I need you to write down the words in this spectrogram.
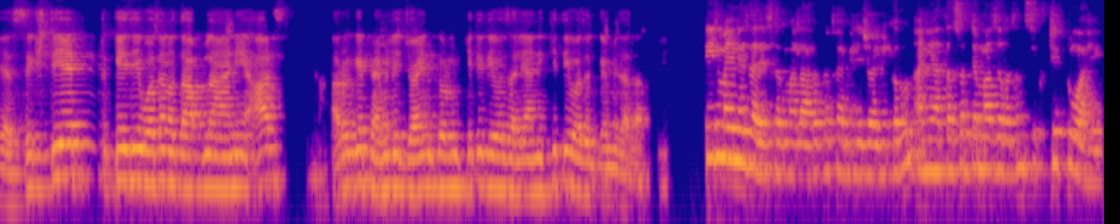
yes sixty eight K G वजन होतं आपलं आणि आज आरोग्य फॅमिली जॉईन करून किती दिवस झाले आणि किती वजन कमी झालं आपलं? तीन महिने झाले सर मला आरोग्य फॅमिली जॉईन करून आणि आता सध्या माझं वजन सिक्स्टी टू आहे.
